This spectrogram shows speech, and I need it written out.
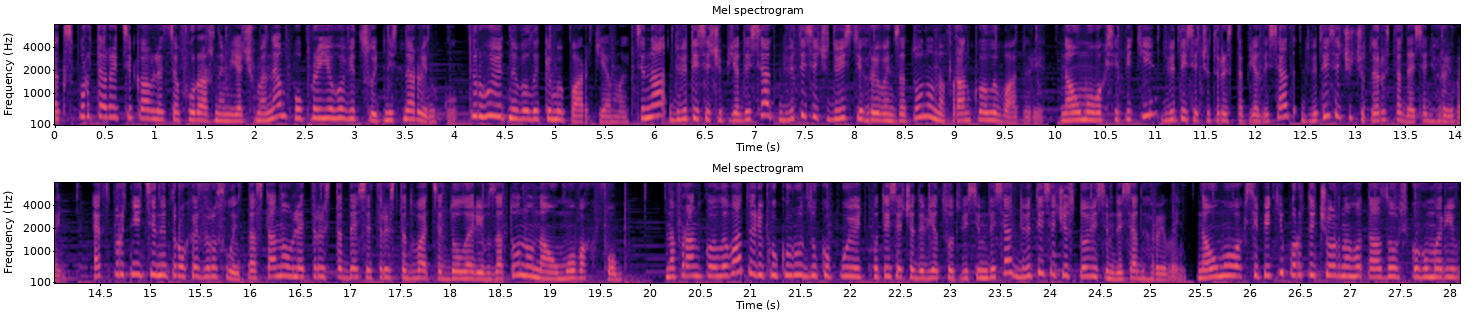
Експортери цікавляться фуражним ячменем, попри його відсутність на ринку. Торгують невеликими партіями. Ціна 2050-2200 гривень за тонну на франкоелеваторі. На умовах CPT 2350-2410 гривень. Експортні ціни трохи зросли та становлять 310-320 доларів за тонну на умовах ФОБ. На франкоелеваторі кукурудзу купують по 1980-2180 гривень. На умовах CPT порти Чорного та Азовського морів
